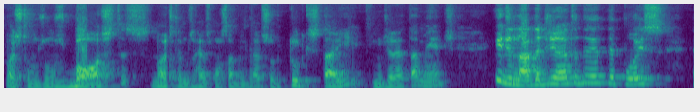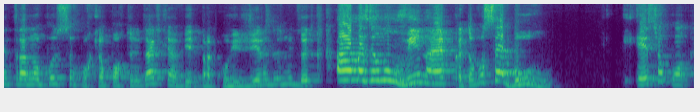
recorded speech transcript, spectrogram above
Nós somos uns bostas, nós temos responsabilidade sobre tudo que está aí, indiretamente, e de nada adianta de- depois entrar na oposição, porque a oportunidade que havia para corrigir era em 2018. Ah, mas eu não vi na época, então você é burro. Esse é o ponto.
